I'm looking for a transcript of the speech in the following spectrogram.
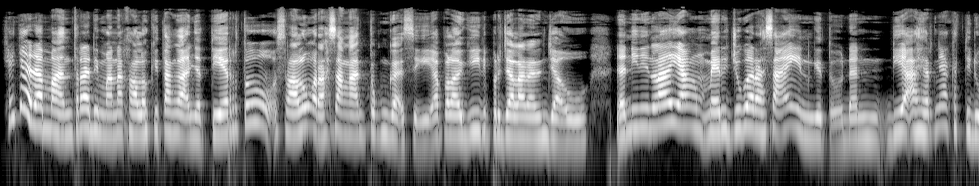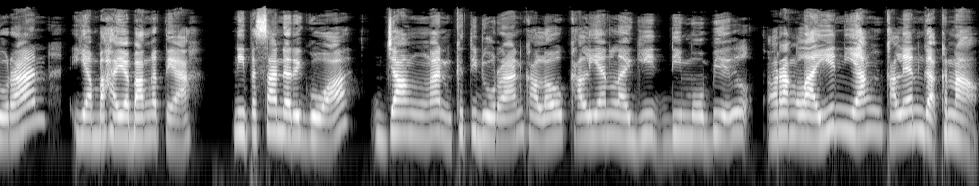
Kayaknya ada mantra di mana kalau kita nggak nyetir tuh selalu ngerasa ngantuk nggak sih, apalagi di perjalanan jauh. Dan inilah yang Mary juga rasain gitu. Dan dia akhirnya ketiduran, yang bahaya banget ya. Nih pesan dari gua, jangan ketiduran kalau kalian lagi di mobil orang lain yang kalian nggak kenal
